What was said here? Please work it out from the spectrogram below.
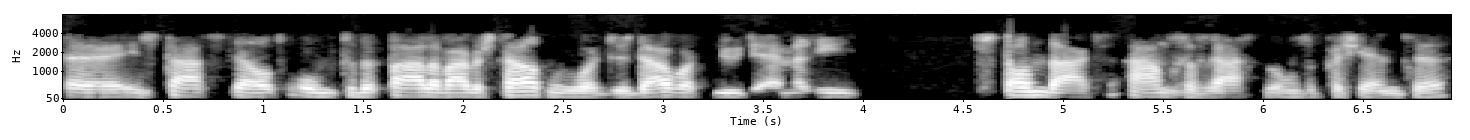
uh, in staat stelt om te bepalen waar bestraald moet worden. Dus daar wordt nu de MRI standaard aangevraagd bij onze patiënten.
